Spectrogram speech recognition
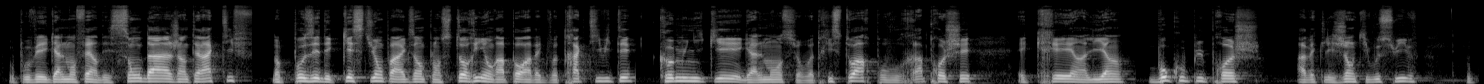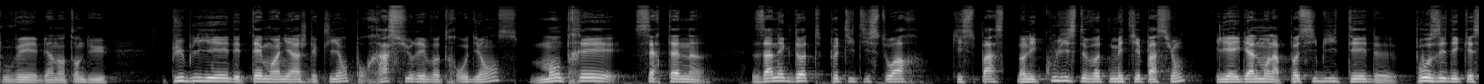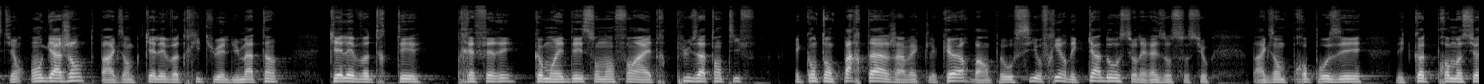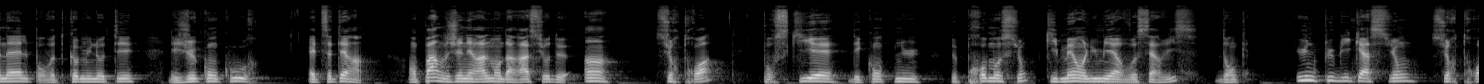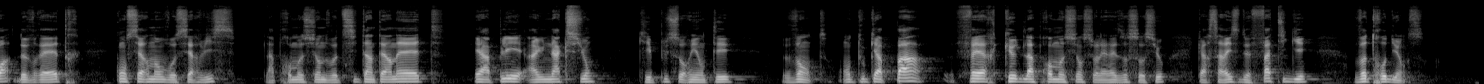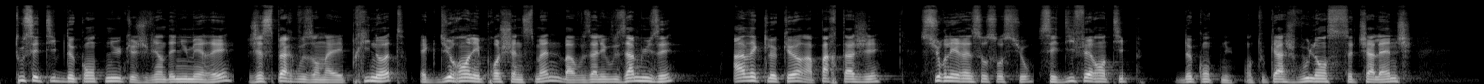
Vous pouvez également faire des sondages interactifs. Donc poser des questions par exemple en story en rapport avec votre activité. Communiquer également sur votre histoire pour vous rapprocher et créer un lien beaucoup plus proche avec les gens qui vous suivent. Vous pouvez bien entendu publier des témoignages de clients pour rassurer votre audience, montrer certaines anecdotes, petites histoires qui se passe dans les coulisses de votre métier passion. Il y a également la possibilité de poser des questions engageantes, par exemple quel est votre rituel du matin, quel est votre thé préféré, comment aider son enfant à être plus attentif? Et quand on partage avec le cœur, bah, on peut aussi offrir des cadeaux sur les réseaux sociaux. Par exemple, proposer des codes promotionnels pour votre communauté, des jeux concours, etc. On parle généralement d'un ratio de 1 sur 3 pour ce qui est des contenus de promotion qui met en lumière vos services. Donc, une publication sur 3 devrait être concernant vos services, la promotion de votre site internet et appelée à une action qui est plus orientée vente. En tout cas, pas faire que de la promotion sur les réseaux sociaux, car ça risque de fatiguer votre audience. Tous ces types de contenus que je viens d'énumérer, j'espère que vous en avez pris note et que durant les prochaines semaines, bah, vous allez vous amuser avec le cœur à partager sur les réseaux sociaux ces différents types de contenus. En tout cas, je vous lance ce challenge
